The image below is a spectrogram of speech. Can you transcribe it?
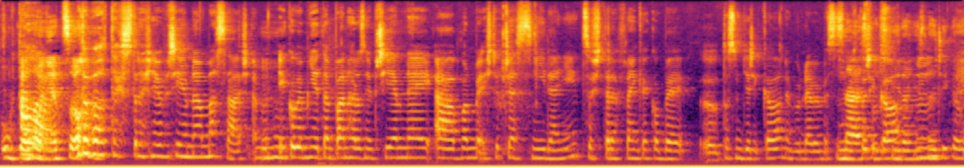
u toho Ale něco. To byla tak strašně příjemná masáž. A Mhm. mm-hmm. jako by mě ten pán hrozně příjemný a on mi ještě přinesl snídani, což teda Frank jakoby, eh, to jsem ti říkala, nebo nevím, jestli jsem Ne, ti to jsem říkala. snídaní Mm. neříkala.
